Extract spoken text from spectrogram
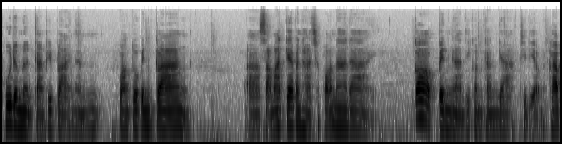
ผู้ดำเนินการพิปรายนั้น วางตัวเป็นกลางสามารถแก้ปัญหาเฉพาะหน้าได้ ก็เป็นงานที่ค่อนข้างยากทีเดียวนะครับ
